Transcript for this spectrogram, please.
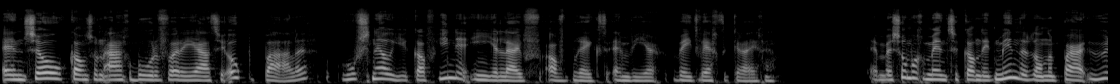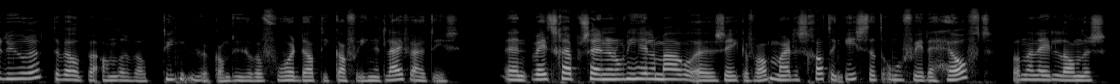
En zo kan zo'n aangeboren variatie ook bepalen hoe snel je cafeïne in je lijf afbreekt en weer weet weg te krijgen. En bij sommige mensen kan dit minder dan een paar uur duren, terwijl het bij anderen wel tien uur kan duren voordat die cafeïne het lijf uit is. En wetenschappers zijn er nog niet helemaal uh, zeker van, maar de schatting is dat ongeveer de helft van de Nederlanders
